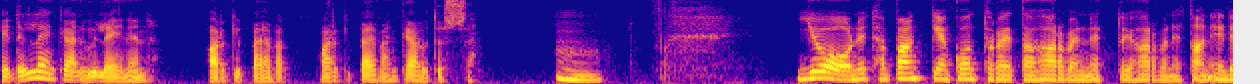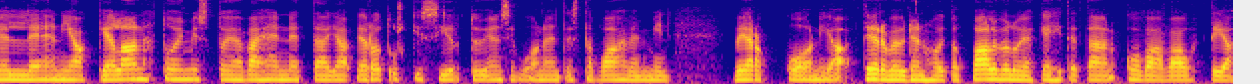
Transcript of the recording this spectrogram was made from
edelleenkään yleinen arkipäivä, arkipäivän käytössä. Mm. Joo, nythän pankkien konttoreita on harvennettu ja harvennetaan edelleen ja Kelan toimistoja vähennetään ja verotuskin siirtyy ensi vuonna entistä vahvemmin verkkoon ja terveydenhoitopalveluja kehitetään kovaa vauhtia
